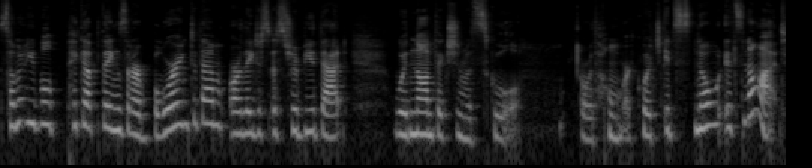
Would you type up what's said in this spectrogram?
some people pick up things that are boring to them or they just attribute that with nonfiction with school or with homework, which it's no, it's not.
